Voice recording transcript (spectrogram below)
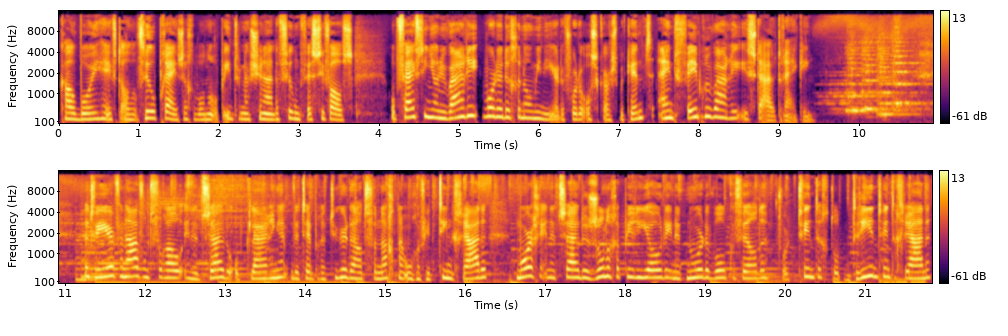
Cowboy heeft al veel prijzen gewonnen op internationale filmfestivals. Op 15 januari worden de genomineerden voor de Oscars bekend. Eind februari is de uitreiking. Het weer, vanavond vooral in het zuiden opklaringen. De temperatuur daalt vannacht naar ongeveer 10 graden. Morgen in het zuiden zonnige periode, in het noorden wolkenvelden. voor 20 tot 23 graden.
